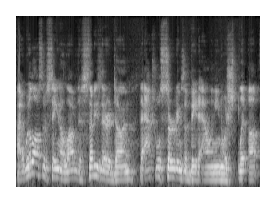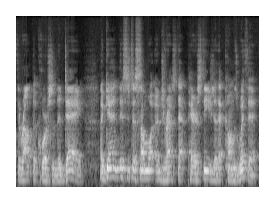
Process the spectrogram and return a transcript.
I will also say in a lot of the studies that are done, the actual servings of beta-alanine were split up throughout the course of the day. Again, this is to somewhat address that paresthesia that comes with it.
